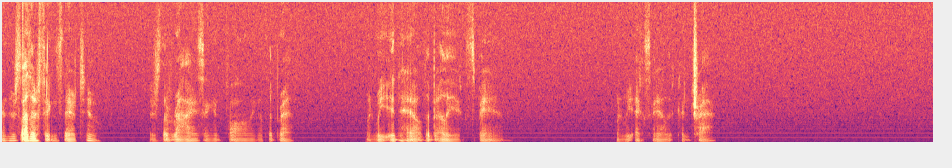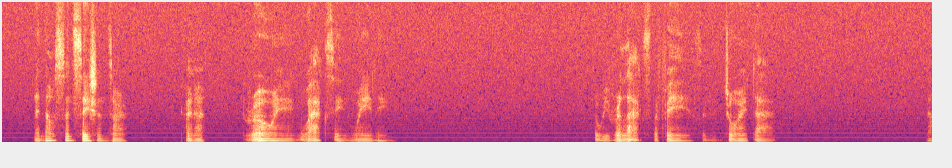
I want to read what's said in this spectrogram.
And there's other things there too. There's the rising and falling of the breath. When we inhale, the belly expands. When we exhale, it contracts. And those sensations are kind of growing, waxing, waning. So we've relaxed the face and enjoyed that. Now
